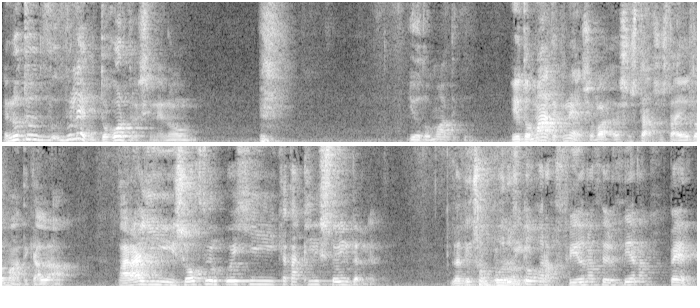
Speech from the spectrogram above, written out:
Ενώ το δου- δουλεύει, το WordPress είναι. Ενώ... η automatic. Η Automatic, ναι, σοβα- σωστά, σωστά, η Automatic, αλλά παράγει software που έχει κατακλείσει στο ίντερνετ. Δηλαδή Το θα μπορούσε χρησιμοποιούν το γραφείο να θεωρηθεί ένα perk.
